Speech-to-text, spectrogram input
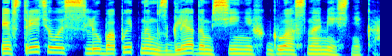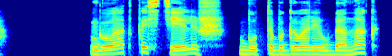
и встретилась с любопытным взглядом синих глаз наместника. «Гладко стелишь», будто бы говорил Данак,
